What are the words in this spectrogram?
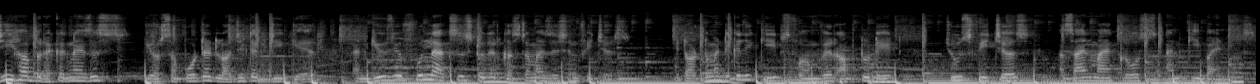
G-Hub recognizes your supported Logitech G gear and gives you full access to their customization features. It automatically keeps firmware up to date, choose features, assign macros and key bindings,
